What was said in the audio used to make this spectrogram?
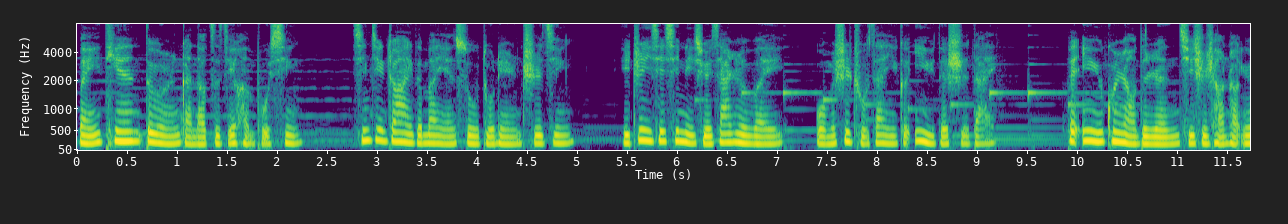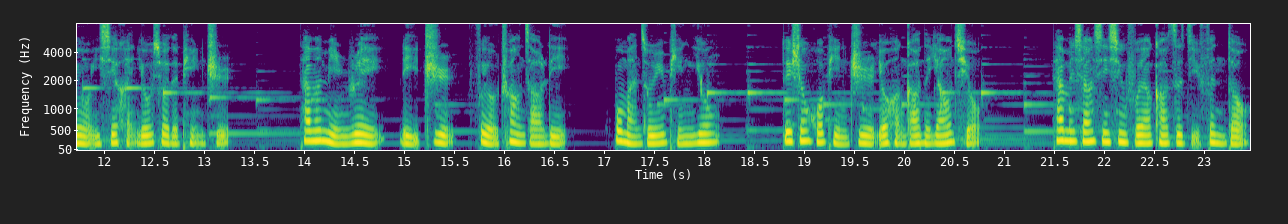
每一天都有人感到自己很不幸。心境障碍的蔓延速度令人吃惊，以致一些心理学家认为，我们是处在一个抑郁的时代。被抑郁困扰的人其实常常拥有一些很优秀的品质，他们敏锐、理智、富有创造力，不满足于平庸，对生活品质有很高的要求。他们相信幸福要靠自己奋斗，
